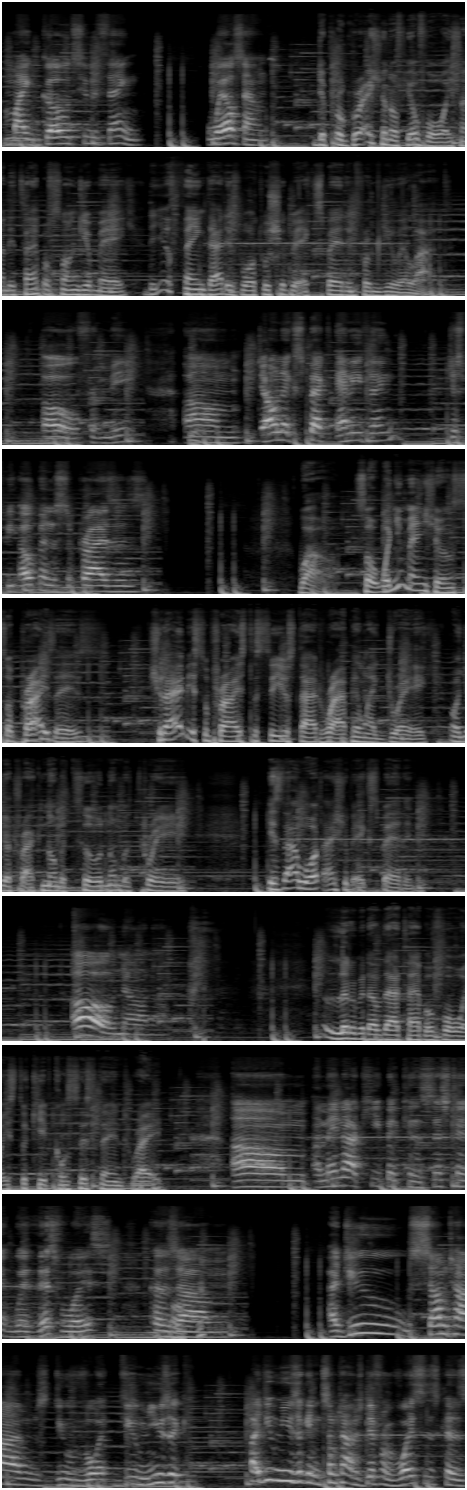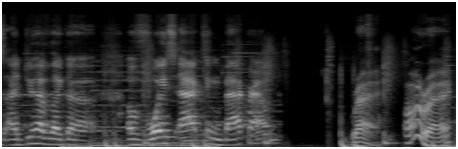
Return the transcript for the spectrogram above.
my go-to thing. Whale sounds. The progression of your voice and the type of song you make, do you think that is what we should be expecting from you a lot? Oh, from me, um, don't expect anything. Just be open to surprises. Wow. So when you mention surprises, should I be surprised to see you start rapping like Drake on your track number two, number three? Is that what I should be expecting? Oh no no. A little bit of that type of voice to keep consistent, right? Um, I may not keep it consistent with this voice because Okay. um, I do sometimes do vo- do music. I do music in sometimes different voices because I do have like a, a voice acting background. Right. All right.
